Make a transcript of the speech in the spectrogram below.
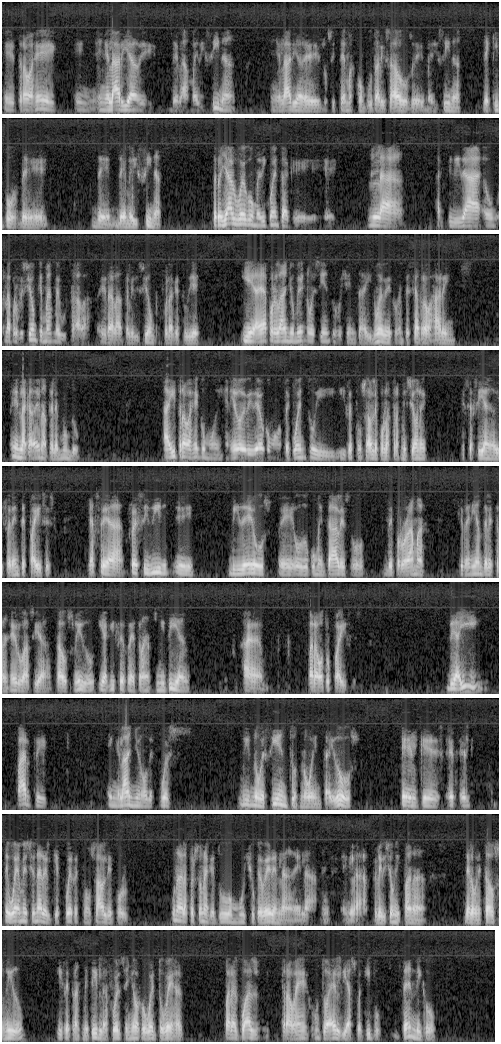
eh, trabajé en, en, el área de, la medicina, en el área de los sistemas computarizados de medicina, de equipos de, de medicina pero ya luego me di cuenta que la actividad o la profesión que más me gustaba era la televisión, que fue la que estudié. Y allá por el año 1989 empecé a trabajar en, en la cadena Telemundo. Ahí trabajé como ingeniero de video, como te cuento, y, responsable por las transmisiones que se hacían a diferentes países, ya sea recibir eh, videos eh, o documentales o de programas que venían del extranjero hacia Estados Unidos y aquí se retransmitían ah, para otros países. De ahí parte en el año después 1992 el que el, te voy a mencionar el que fue responsable por una de las personas que tuvo mucho que ver en la, en la, en, la televisión hispana de los Estados Unidos y retransmitirla fue el señor Roberto Bejar, para el cual trabajé junto a él y a su equipo técnico,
